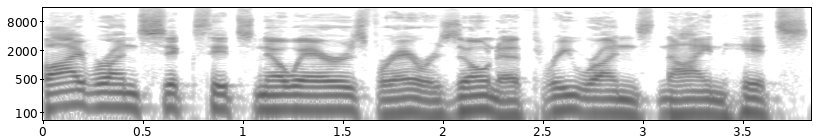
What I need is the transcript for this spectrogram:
five runs, six hits, no errors. For Arizona, three runs, nine hits.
